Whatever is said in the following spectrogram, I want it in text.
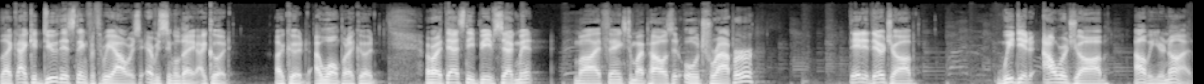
Like, I could do this thing for three hours every single day. I could. I could. I won't, but I could. All right, that's the beef segment. My thanks to my pals at Old Trapper. They did their job. We did our job. Alvy, you're not.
